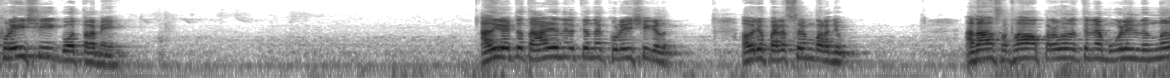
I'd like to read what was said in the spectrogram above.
ഖുറൈശി ഗോത്രമേ അത് കേട്ട് താഴെ നിൽക്കുന്ന കുറേശികൾ അവർ പരസ്പരം പറഞ്ഞു അതാ സഭാ പർവതത്തിന്റെ മുകളിൽ നിന്ന്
